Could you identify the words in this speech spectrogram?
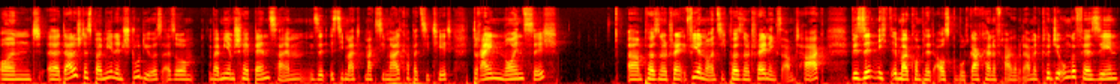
Und äh, dadurch, dass bei mir in den Studios, also bei mir im Shape Bensheim, ist die Maximalkapazität 93 äh, Personal Training, 94 Personal Trainings am Tag. Wir sind nicht immer komplett ausgebucht, gar keine Frage. Aber damit könnt ihr ungefähr sehen,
